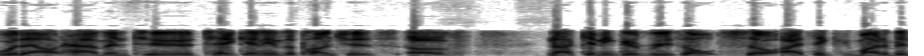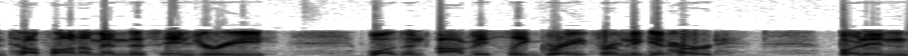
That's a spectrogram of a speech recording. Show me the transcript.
without having to take any of the punches of not getting good results. So I think it might have been tough on him, and this injury wasn't obviously great for him to get hurt, but in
